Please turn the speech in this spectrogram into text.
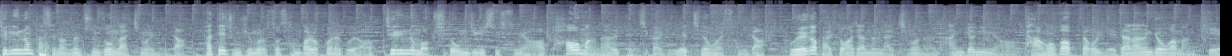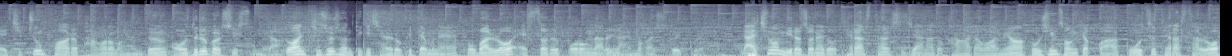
트릭룸 팟에 넣는 중속 날치모입니다. 파티의 중심으로서 선발로 꺼내고요. 트릭룸 없이도 움직일 수 있으며 파워 망나를 대치하기 위해 채용했습니다. 부해가 발동하지 않는 날치모는 안경이며 방어가 없다고 예단하는 경우가 많기에 집중 포화를 방어로 막는 등 어드를 벌 수 있습니다. 또한 기술 선택이 자유롭기 때문에 도발로 에서르 뽀록나를 날먹을 수도 있고요. 날치몬 미러전에도 테라스타를 쓰지 않아도 강하다고 하며 도심 성격과 고스트 테라스탈로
